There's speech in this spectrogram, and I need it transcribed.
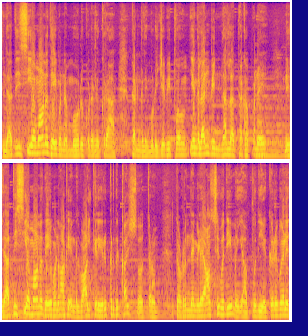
இந்த அதிசயமான தெய்வம் நம்மோடு கூட இருக்கிறார். கண்களை முடி ஜெபிப்போம். எங்கள் அன்பின் நல்ல தகப்பனே நீர் அதிசயமான தேவனாக எங்கள் வாழ்க்கையில் இருக்கிறதுக்காய் சோத்திரம் தொடர்ந்து எங்களை ஆசிர்வதியும். ஐயா புதிய கிருபைகளை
